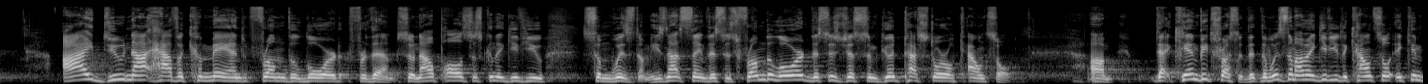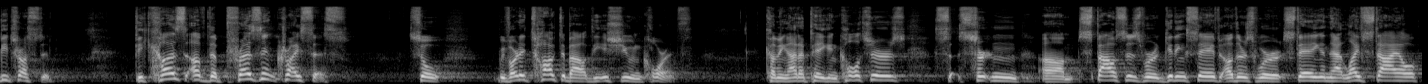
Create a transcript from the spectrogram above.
I do not have a command from the Lord for them. So now Paul's just gonna give you some wisdom. He's not saying this is from the Lord, this is just some good pastoral counsel um, that can be trusted. The, the wisdom I'm gonna give you, the counsel, it can be trusted because of the present crisis. So, we've already talked about the issue in Corinth. Coming out of pagan cultures, certain um, spouses were getting saved, others were staying in that lifestyle.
